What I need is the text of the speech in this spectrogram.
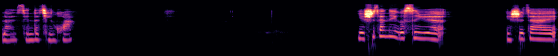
暖心的情话，也是在那个四月，也是在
